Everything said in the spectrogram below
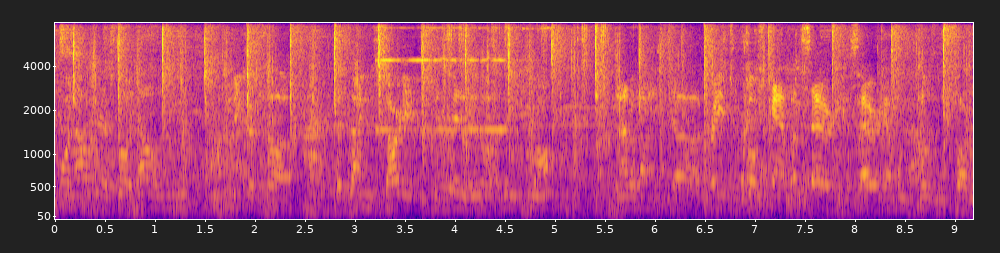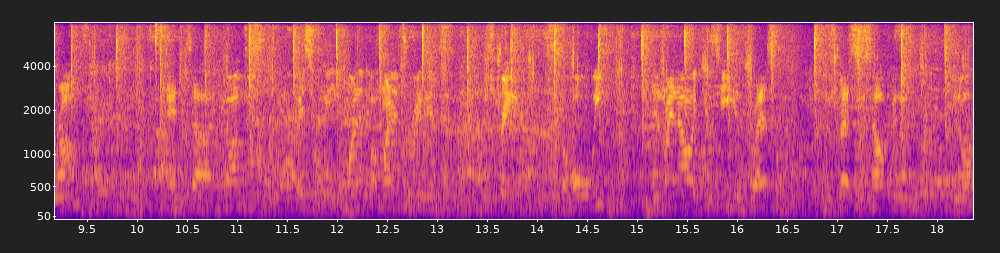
Well, now we're going to slow it down a little bit because the time you started has been a a little too long. And I don't want uh, ready to close camp on Saturday because Saturday I'm going to close with 12 rounds. And, uh, just basically monitoring his, his training the whole week. And right now I can see his rest. His rest is helping him, you know,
